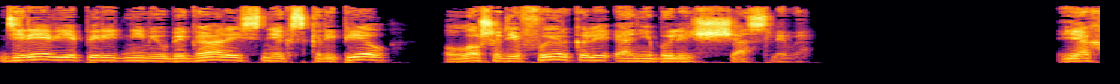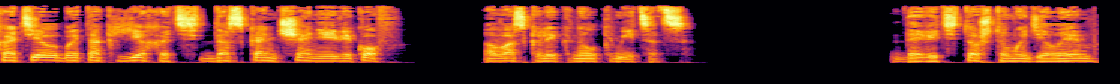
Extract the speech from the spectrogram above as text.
деревья перед ними убегали, снег скрипел, лошади фыркали, и они были счастливы. «Я хотел бы так ехать до скончания веков!» — воскликнул Кмицец. «Да ведь то, что мы делаем,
